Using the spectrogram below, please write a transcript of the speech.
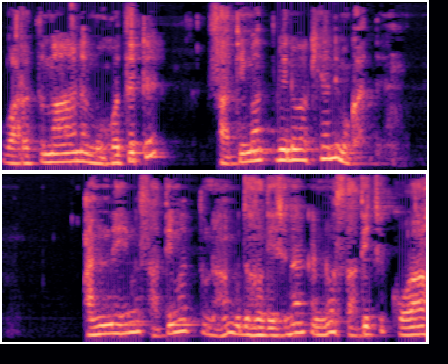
වර්තමාන මොහොතට සතිමත් වෙනවා කියන්නේ මොකද්ද? අන්න එහෙම සතිමත් වුණාම බුදුහාම දේශනා කරනවා සතිච කොරා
